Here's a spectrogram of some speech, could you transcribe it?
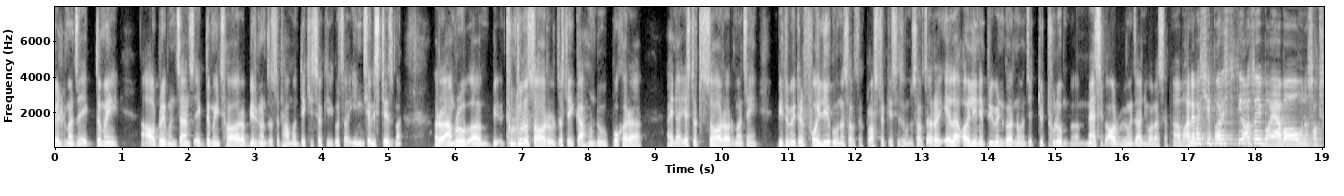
बेल्टमा चाहिँ एकदमै आउटब्रेक हुने चान्स एकदमै छ र वीरगञ्ज जस्तो ठाउँमा देखिसकिएको छ इनिसियल स्टेजमा र हाम्रो ठुल्ठुलो सहरहरू जस्तै काठमाडौँ पोखरा होइन यस्तो सहरहरूमा चाहिँ भित्रभित्र फैलिएको हुनसक्छ क्लस्टर केसेस हुनसक्छ र यसलाई अहिले नै प्रिभेन्ट गर्नु भने चाहिँ त्यो ठुलो म्यासिभ आउटब्रेकमा जानेवाला छ। भनेपछि परिस्थिति अझै भयावह हुनसक्छ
